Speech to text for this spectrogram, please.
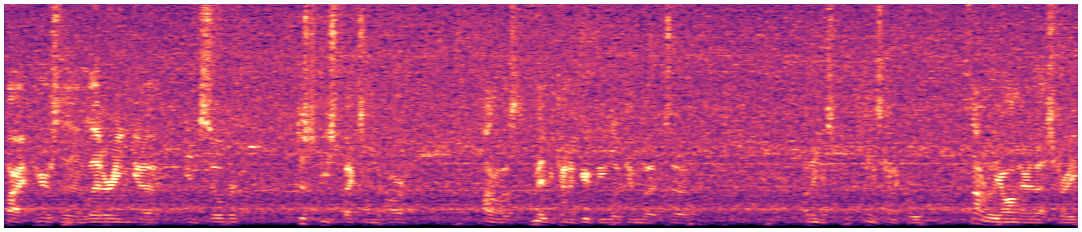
All right, here's the lettering uh, in silver. Just a few specks on the car. I don't know, it's maybe kind of goofy looking, but uh, I think it's, it's kind of cool. It's not really on there that straight.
